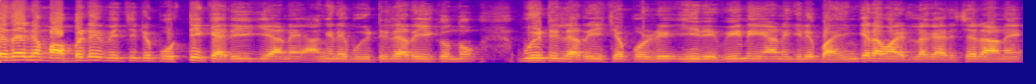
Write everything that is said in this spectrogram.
ഏതായാലും അവിടെ വെച്ചിട്ട് പൊട്ടിക്കരയുകയാണ്. അങ്ങനെ വീട്ടിൽ അറിയിക്കുന്നു. വീട്ടിൽ അറിയിച്ചപ്പോൾ ഈ രവീണയാണെങ്കിൽ ഭയങ്കരമായിട്ടുള്ള കരച്ചിലാണ്.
